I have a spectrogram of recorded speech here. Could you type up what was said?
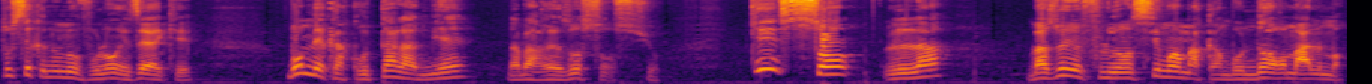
Tout ce que nous nous voulons, c'est que, bon, mais qu'à la mienne dans les réseaux sociaux, qui sont là, bah, influencer moi, Makambo, normalement.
